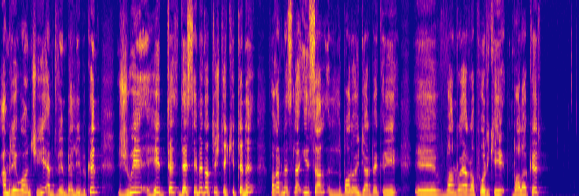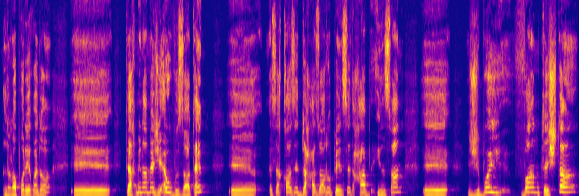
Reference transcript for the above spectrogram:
emrê wan çi ye em divên belî bikin. Ji wê hê de destê me de tiştekî tune. Feqet mesela îsal li Baroyê Diyarbekirê van roya raporkê bala kir. Li raporê xwe de texmîna me jî ew bû zaten. Mesela qasê du hezar û pênc sed heb însan ji bo van tişta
